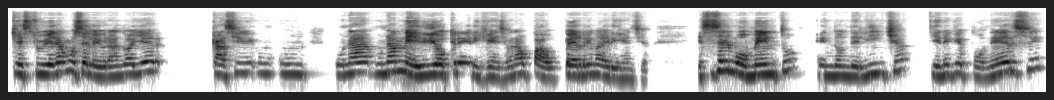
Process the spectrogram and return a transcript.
que estuviéramos celebrando ayer casi una, una mediocre dirigencia, una paupérrima dirigencia. Ese es el momento en donde el hincha tiene que ponerse,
